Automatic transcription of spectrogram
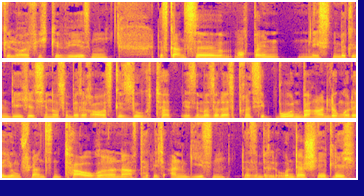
geläufig gewesen. Das Ganze, auch bei den nächsten Mitteln, die ich jetzt hier noch so ein bisschen rausgesucht habe, ist immer so das Prinzip Bodenbehandlung oder Jungpflanzen tauchen oder nachträglich angießen. Das ist ein bisschen unterschiedlich.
